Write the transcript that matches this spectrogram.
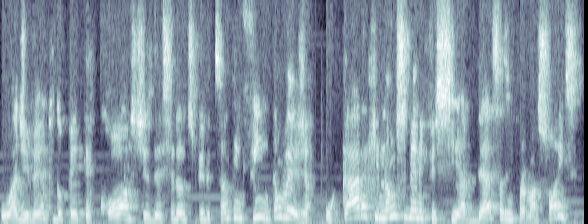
o advento do Pentecostes, descida do Espírito Santo, enfim. Então veja, o cara que não se beneficia dessas informações,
